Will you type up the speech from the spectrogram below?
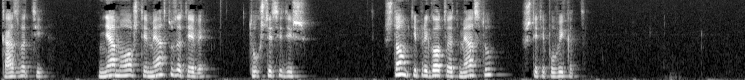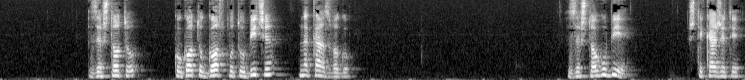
Казват ти, няма още място за тебе, тук ще седиш. Щом ти приготвят място, ще те повикат. Защото Когато Господ обича, наказва го. Защо го бие? Ще кажете,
